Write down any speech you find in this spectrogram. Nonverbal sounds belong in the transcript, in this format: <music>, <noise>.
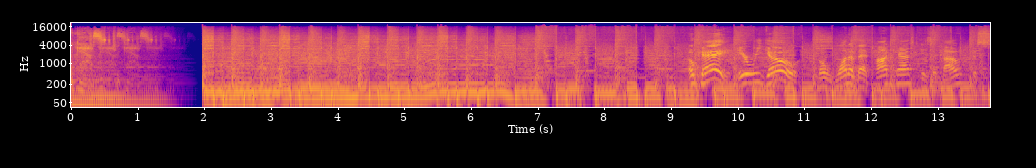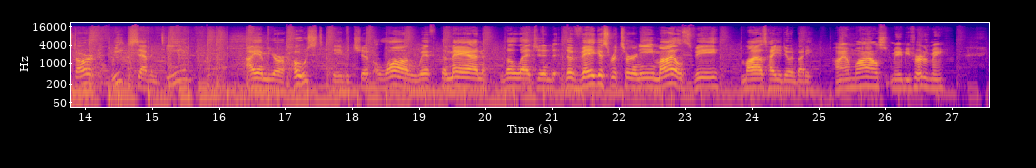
Electrocast. Okay, here we go. The Wanna Bet podcast is about to start week 17. I am your host, David Schiff, along with the man, the legend, the Vegas returnee, Miles V. Miles, how you doing, buddy? Hi, I'm Miles. Maybe you've heard of me.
